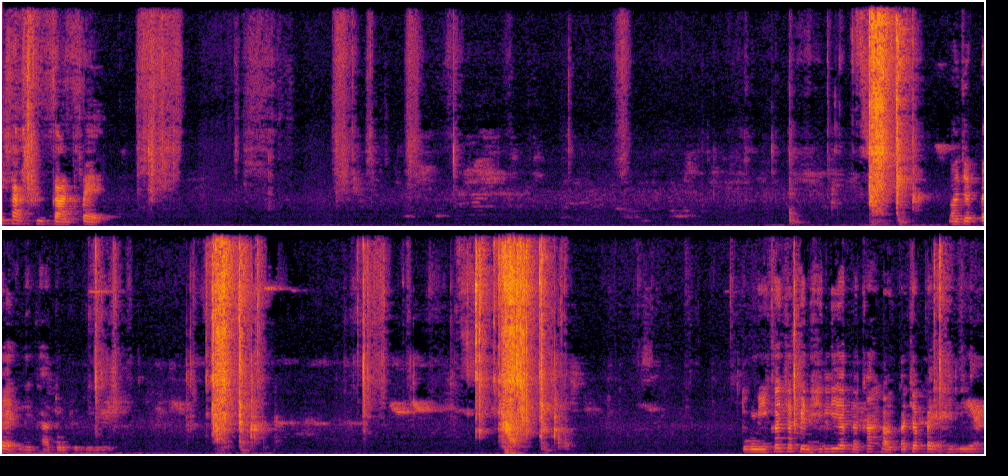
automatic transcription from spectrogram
นี่ค่ะคือการแปะ เราจะแปะเลยค่ะตรงจุดนี้ตรงนี้ก็จะเป็นให้เรียบนะคะ เราก็จะแปะให้เรียบ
